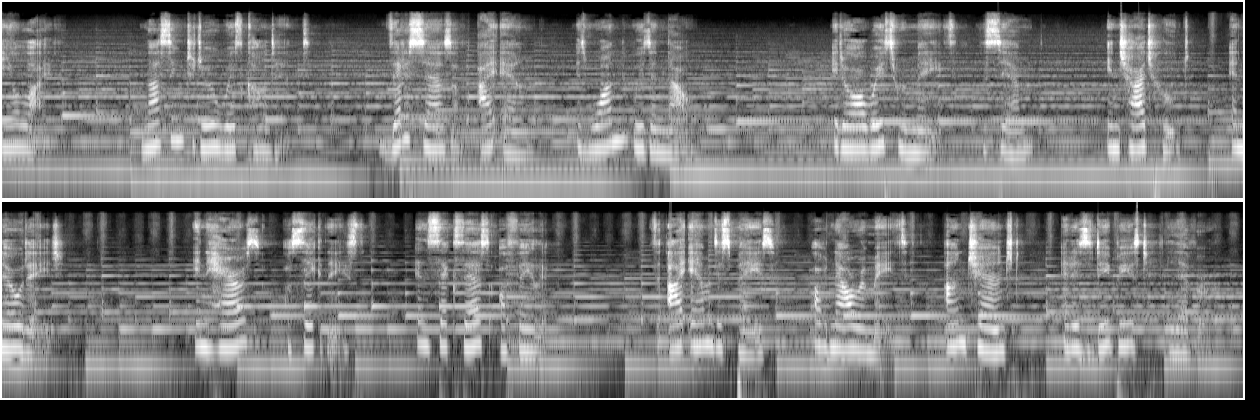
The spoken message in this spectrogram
in your life, nothing to do with content. That sense of I am is one with the now. It always remains the same in childhood and old age, in health or sickness, in success or failure. The I am the space of now remains unchanged at its deepest level.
